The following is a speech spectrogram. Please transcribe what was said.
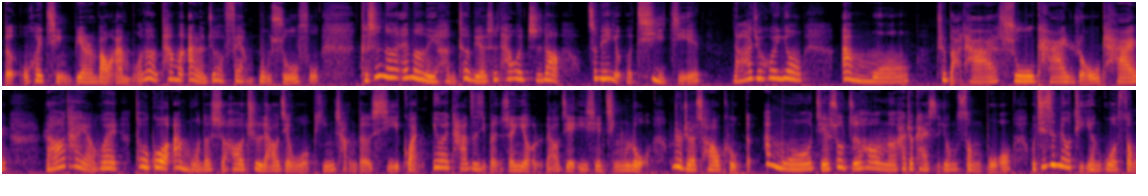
的，我会请别人帮我按摩，那他们按了就非常不舒服。可是呢，Emily 很特别是，她会知道。这边有个气节，然后他就会用按摩去把它梳开、揉开，然后他也会透过按摩的时候去了解我平常的习惯，因为他自己本身有了解一些经络，我就觉得超酷的。按摩结束之后呢，他就开始用颂钵。我其实没有体验过颂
